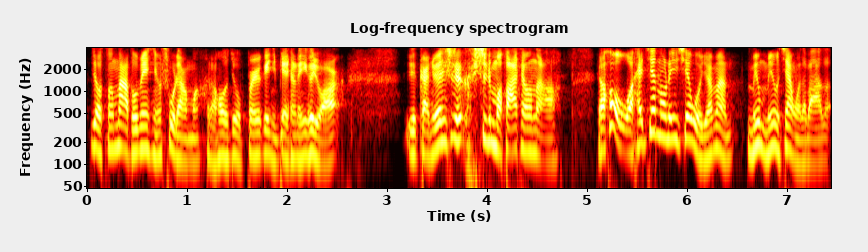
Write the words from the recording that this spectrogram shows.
要增大多边形数量嘛，然后就嘣儿给你变成了一个圆儿。感觉是是这么发生的啊，然后我还见到了一些我原本没有没有见过的 bug。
